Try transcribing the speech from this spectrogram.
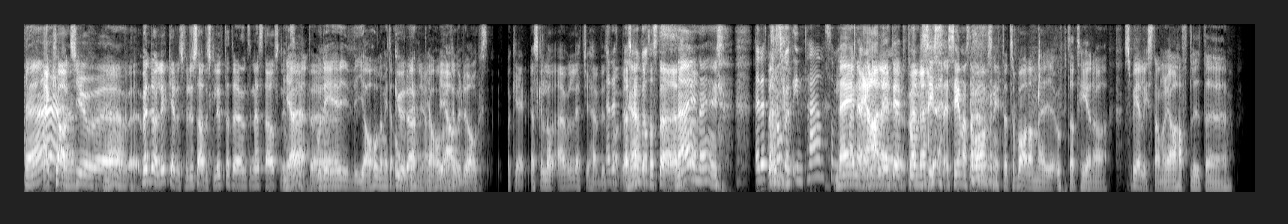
bara, Ja. I caught you. eh, Ja. Men då lyckades för du sa att du skulle uppdatera den till nästa avsnitt. så Ja, att, eh, och det är, jag håller mitt ord. On you. Jag håller ja, mitt men ord. du har också... Okej, jag ska... I will let you have this Är det- one. Jag ska Ja. inte förstöra Nej, detta. nej. Är detta något internt som Nej, nej, har- han, lite. det, från sista, senaste avsnittet så bad han mig uppdatera spellistan och jag har haft lite...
